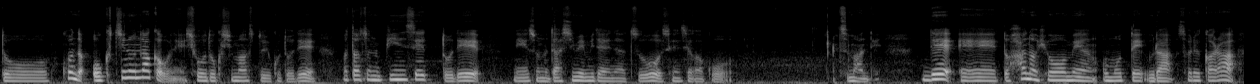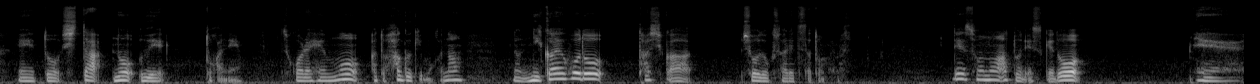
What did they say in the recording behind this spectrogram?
と、今度はお口の中をね消毒しますということでまたそのピンセットで、ね、その出し目みたいなやつを先生がこうつまんでで、えー、と歯の表面表裏それから、えー、と下の上とかねそこら辺もあと歯茎もかな2回ほど確か消毒されてたと思います。でその後ですけど、えー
